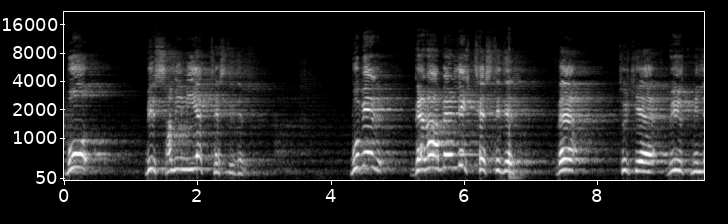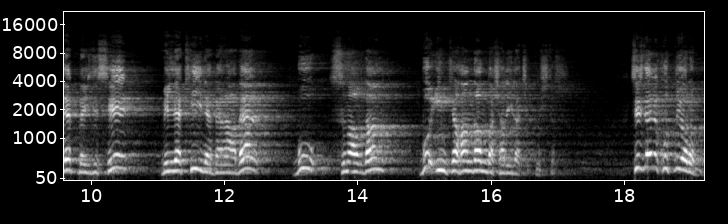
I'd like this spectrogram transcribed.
Bu bir samimiyet testidir. Bu bir beraberlik testidir ve Türkiye Büyük Millet Meclisi milletiyle beraber bu sınavdan, bu imtihandan başarıyla çıkmıştır. Sizleri kutluyorum.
